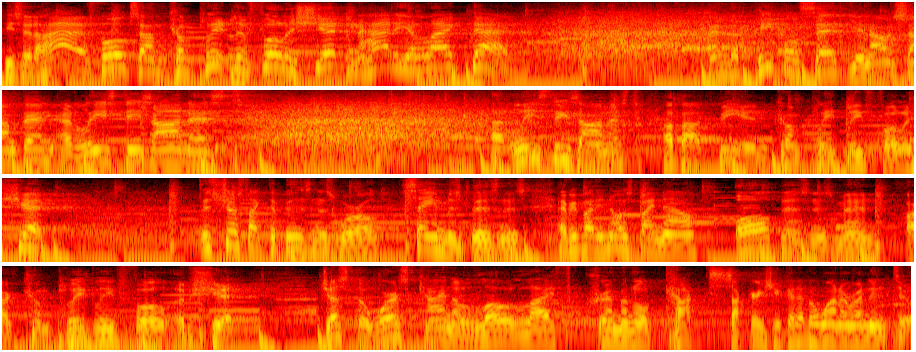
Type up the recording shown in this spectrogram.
He said, Hi, folks, I'm completely full of shit, and how do you like that? And the people said, You know something? At least he's honest. At least he's honest about being completely full of shit. It's just like the business world, same as business. Everybody knows by now, all businessmen are completely full of shit. Just the worst kind of low-life criminal cocksuckers you could ever want to run into.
